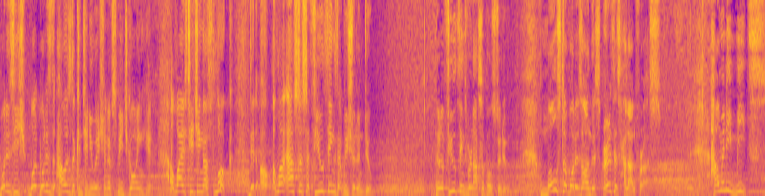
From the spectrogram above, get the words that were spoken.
What is he, what, what is, the, how is the continuation of speech going here? Allah is teaching us, look, did Allah asked us a few things that we shouldn't do. There are a few things we're not supposed to do. Most of what is on this earth is halal for us. How many meats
